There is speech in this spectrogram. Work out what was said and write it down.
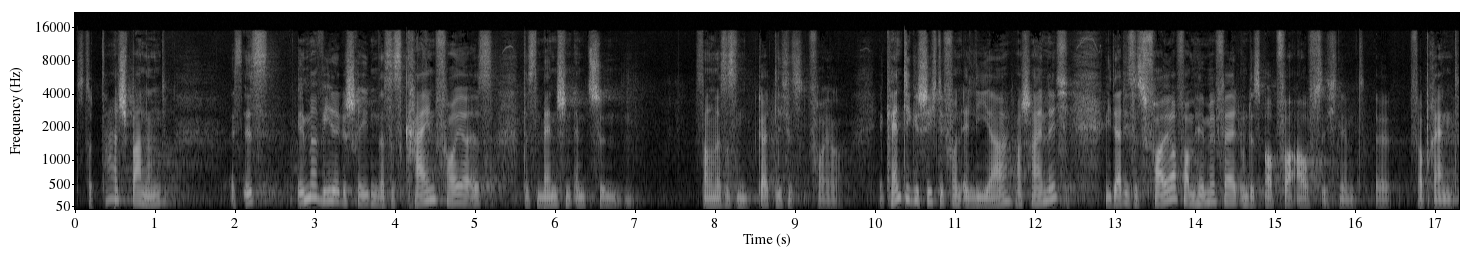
Das ist total spannend. Es ist immer wieder geschrieben, dass es kein Feuer ist, das Menschen entzünden, sondern dass es ein göttliches Feuer Ihr kennt die Geschichte von Elia wahrscheinlich, wie da dieses Feuer vom Himmel fällt und das Opfer auf sich nimmt, äh, verbrennt.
